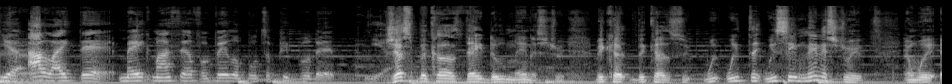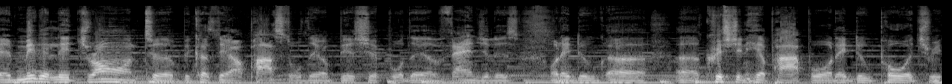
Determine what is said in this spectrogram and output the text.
Yeah, I like that. Make myself available to people that yeah. just because they do ministry. Because because we we think we see ministry and we're immediately drawn to because they're apostle they're a bishop or they're evangelist or they do uh, uh, christian hip-hop or they do poetry.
